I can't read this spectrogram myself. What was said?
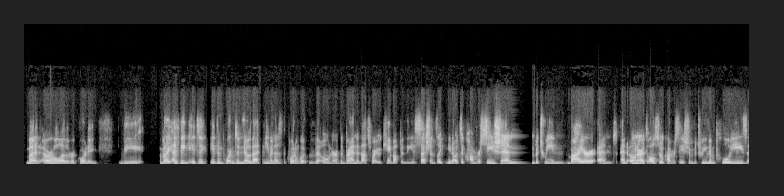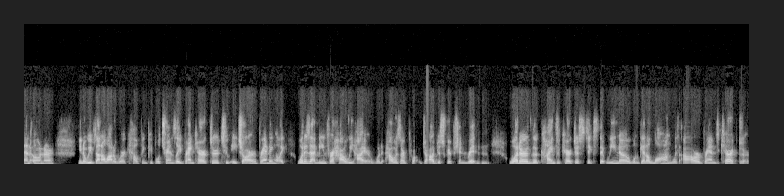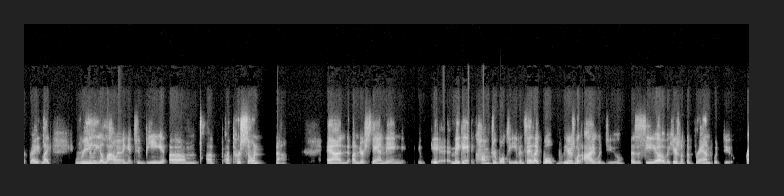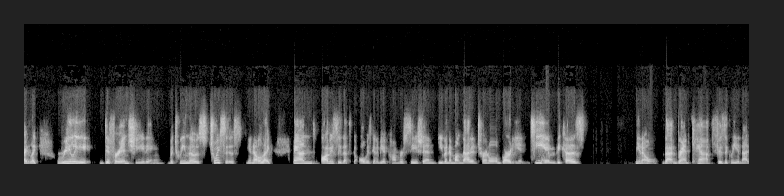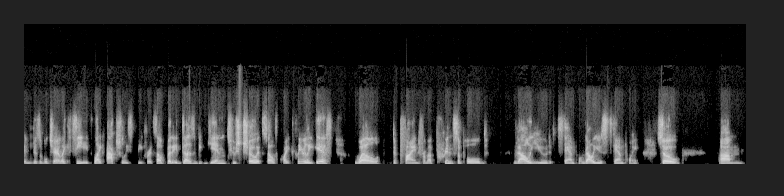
but or a whole other recording. The but I, I, think it's a, it's important to know that even as the quote unquote the owner of the brand, and that's where it came up in these sessions. Like you know, it's a conversation between buyer and and owner. It's also a conversation between employees and owner. You know, we've done a lot of work helping people translate brand character to HR branding. Like, what does that mean for how we hire? What how is our pro- job description written? What are the kinds of characteristics that we know will get along with our brand character right? Like really allowing it to be um, a, a persona and understanding it, making it comfortable to even say like well here's what i would do as a ceo but here's what the brand would do right? Like really differentiating between those choices you know like and obviously, that's always going to be a conversation, even among that internal guardian team, because you know that brand can't physically in that invisible chair like see like actually speak for itself but it does begin to show itself quite clearly if well defined from a principled valued standpoint values standpoint. So um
